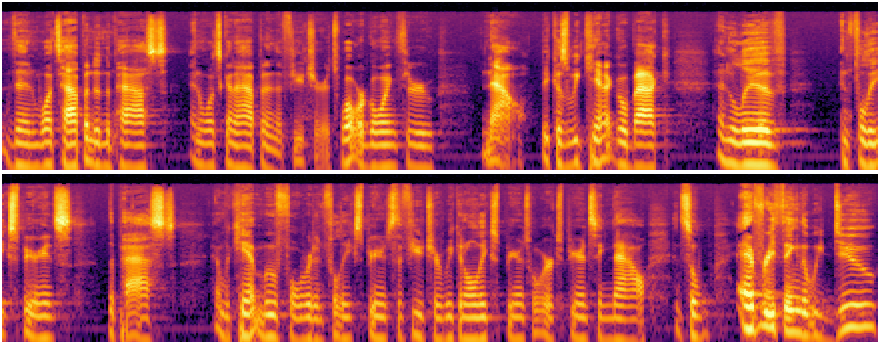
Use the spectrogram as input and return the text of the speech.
than what's happened in the past and what's going to happen in the future. It's what we're going through now because we can't go back and live and fully experience the past and we can't move forward and fully experience the future. We can only experience what we're experiencing now. And so everything that we do,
